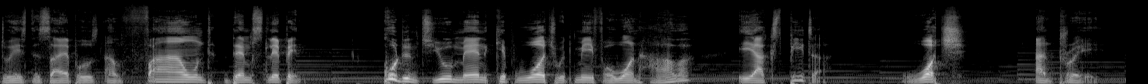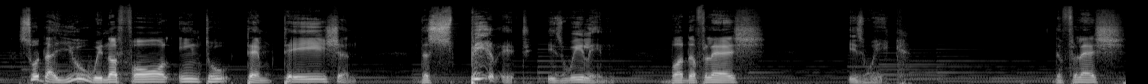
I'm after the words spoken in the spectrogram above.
to his disciples and found them sleeping. Couldn't you men keep watch with me for one hour? He asked Peter. Watch and pray, so that you will not fall into temptation. The spirit is willing, but the flesh is weak. The flesh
